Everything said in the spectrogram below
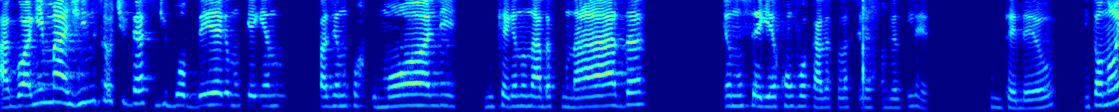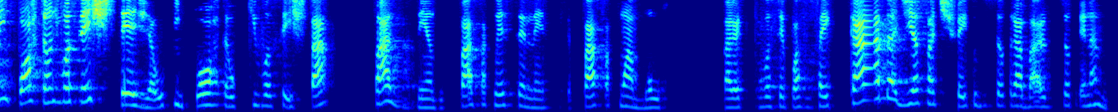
Agora, imagine se eu tivesse de bobeira, não querendo, fazendo corpo mole, não querendo nada com nada, eu não seria convocada pela seleção brasileira. Entendeu? Então, não importa onde você esteja, o que importa é o que você está fazendo. Faça com excelência, faça com amor, para que você possa sair cada dia satisfeito do seu trabalho, do seu treinamento.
